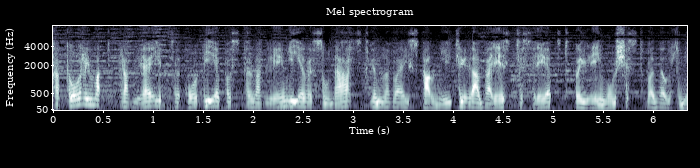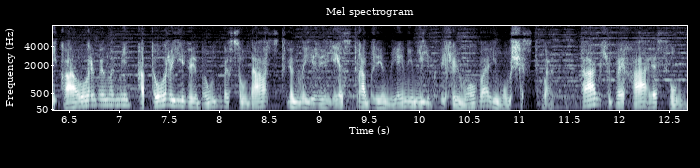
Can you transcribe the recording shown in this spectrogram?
которым отправляется копия постановления государственного исполнителя об аресте средств или имущества должника органами, которые ведут государственный реестр обременений движимого имущества. Также БХСУ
